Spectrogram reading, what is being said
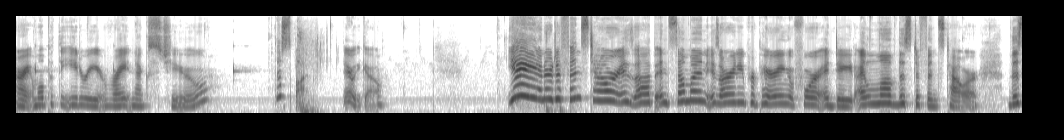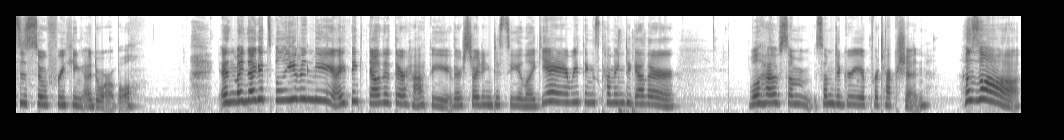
All right, and we'll put the eatery right next to this spot. There we go. Yay! And our defense tower is up and someone is already preparing for a date. I love this defense tower. This is so freaking adorable. And my nuggets believe in me. I think now that they're happy, they're starting to see like, yay, everything's coming together. We'll have some some degree of protection. Huzzah!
